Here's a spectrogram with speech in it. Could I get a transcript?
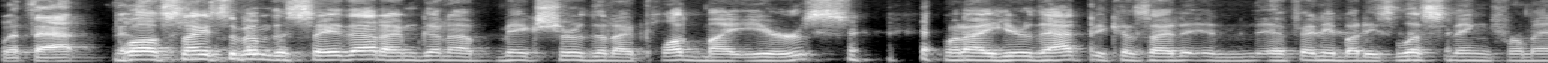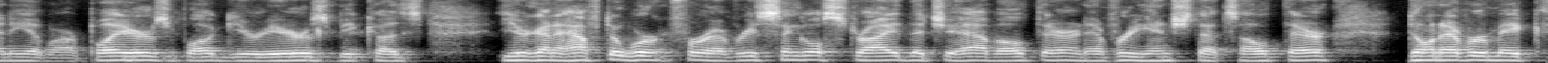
with that. Well, it's nice of him to say that. I'm gonna make sure that I plug my ears when I hear that because I, and if anybody's listening from any of our players, plug your ears because you're gonna have to work for every single stride that you have out there and every inch that's out there. Don't ever make,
